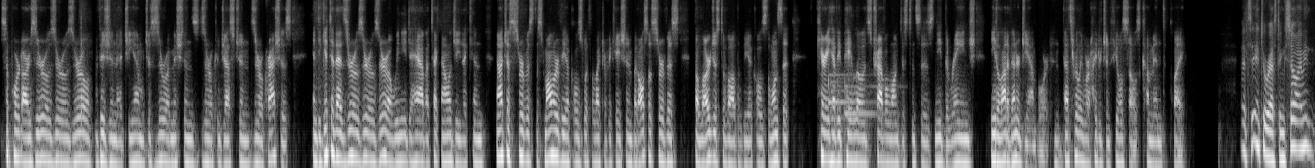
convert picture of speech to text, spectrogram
support our zero, zero, zero vision at GM, which is zero emissions, zero congestion, zero crashes and to get to that zero, zero, zero, we need to have a technology that can not just service the smaller vehicles with electrification, but also service the largest of all the vehicles, the ones that carry heavy payloads, travel long distances, need the range, need a lot of energy on board. And that's really where hydrogen fuel cells come into play. That's interesting. So, I mean,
